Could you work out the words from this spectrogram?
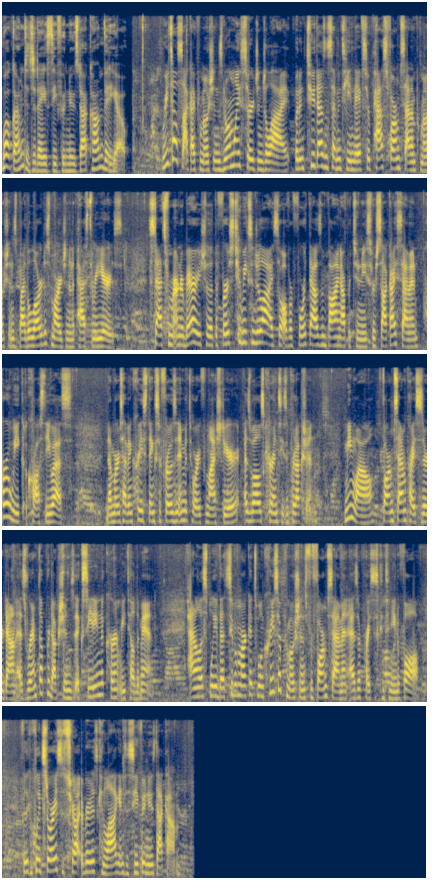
Welcome to today's SeafoodNews.com video. Retail sockeye promotions normally surge in July, but in 2017 they have surpassed farm salmon promotions by the largest margin in the past three years. Stats from Urner Barry show that the first two weeks in July saw over 4,000 buying opportunities for sockeye salmon per week across the U.S. Numbers have increased thanks to frozen inventory from last year, as well as current season production. Meanwhile, farm salmon prices are down as ramped up productions exceeding the current retail demand. Analysts believe that supermarkets will increase their promotions for farm salmon as their prices continue to fall. For the complete story, subscribers can log into seafoodnews.com.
